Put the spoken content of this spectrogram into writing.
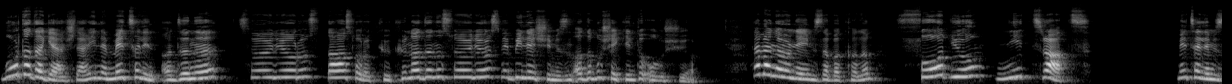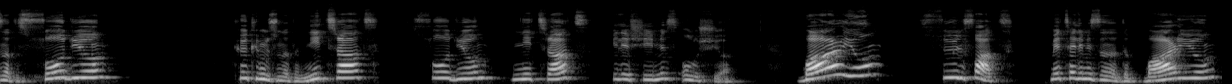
Burada da gençler yine metalin adını söylüyoruz. Daha sonra kökün adını söylüyoruz ve bileşimizin adı bu şekilde oluşuyor. Hemen örneğimize bakalım. Sodyum nitrat. Metalimizin adı sodyum. Kökümüzün adı nitrat. Sodyum nitrat bileşiğimiz oluşuyor. Baryum sülfat. Metalimizin adı baryum.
